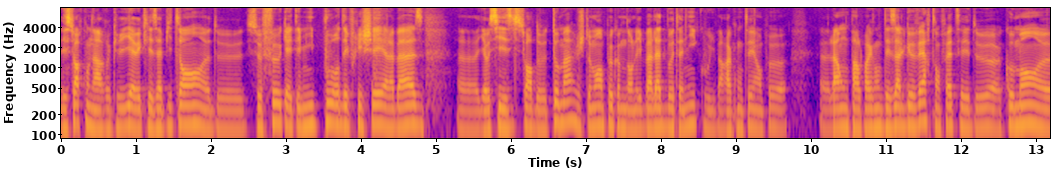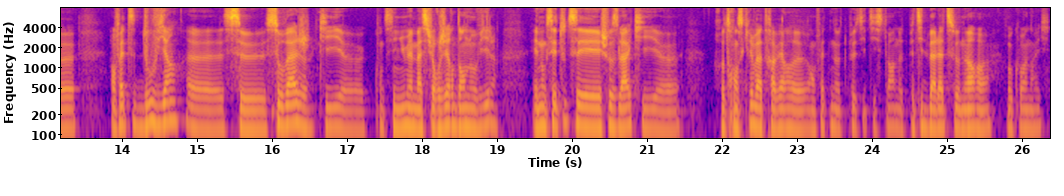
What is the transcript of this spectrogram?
des histoires qu'on a recueillies avec les habitants euh, de ce feu qui a été mis pour défricher à la base. Euh, il y a aussi les histoires de Thomas, justement, un peu comme dans les balades botaniques où il va raconter un peu. là, on parle par exemple des algues vertes en fait et de comment en fait, d'où vient ce sauvage qui continue même à surgir dans nos villes. Et donc, c'est toutes ces choses-là qui retranscrivent à travers euh, en fait notre petite histoire, notre petite balade sonore euh, aux couronneries.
